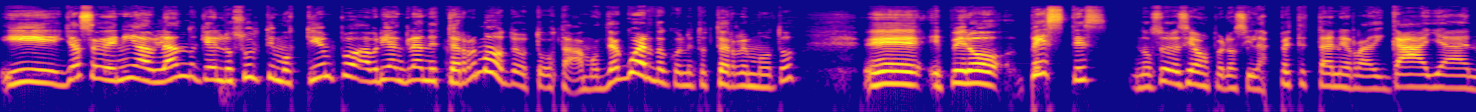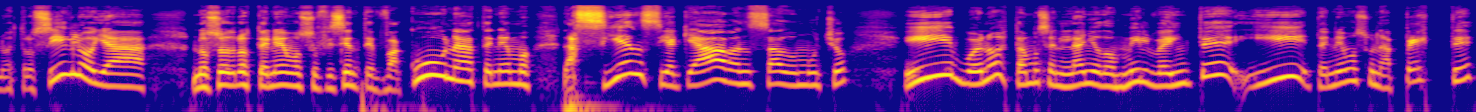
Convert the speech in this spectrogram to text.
y ya se venía hablando que en los últimos tiempos habrían grandes terremotos, todos estábamos de acuerdo con estos terremotos, eh, pero pestes nosotros decíamos, pero si las pestes están erradicadas ya en nuestro siglo, ya nosotros tenemos suficientes vacunas, tenemos la ciencia que ha avanzado mucho. Y bueno, estamos en el año 2020 y tenemos una peste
